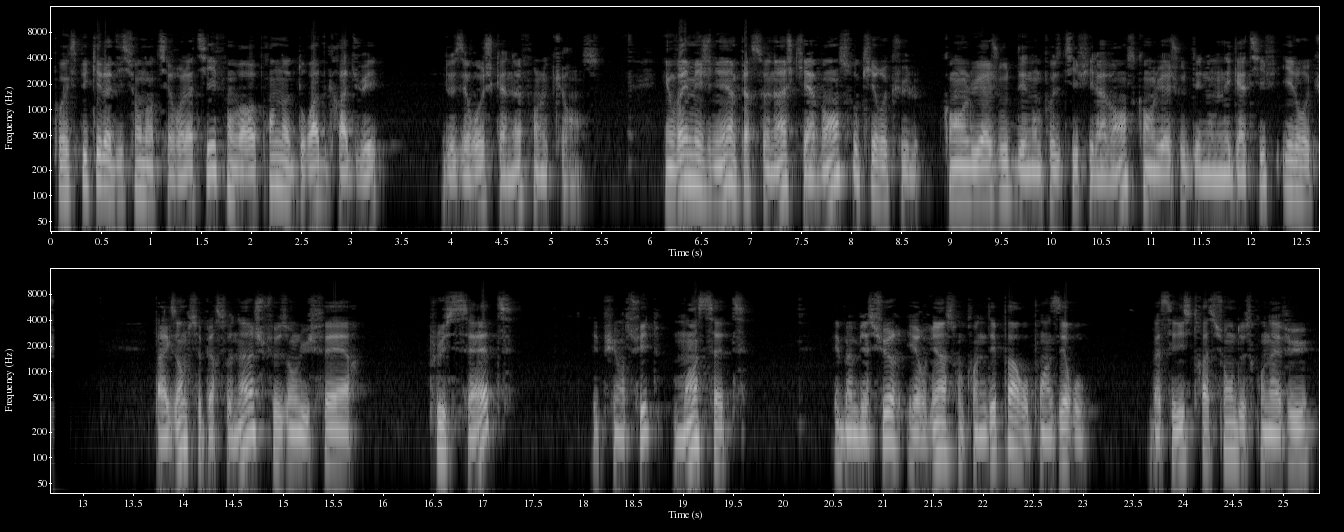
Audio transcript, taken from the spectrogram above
Pour expliquer l'addition d'entiers relatifs, on va reprendre notre droite graduée, de 0 jusqu'à 9 en l'occurrence. Et on va imaginer un personnage qui avance ou qui recule. Quand on lui ajoute des nombres positifs, il avance. Quand on lui ajoute des nombres négatifs, il recule. Par exemple, ce personnage, faisons-lui faire plus 7, et puis ensuite moins 7. Et bien bien sûr, il revient à son point de départ, au point 0. Ben, c'est l'illustration de ce qu'on a vu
